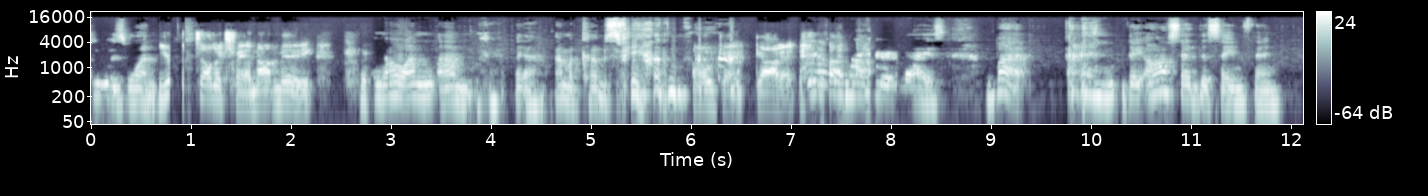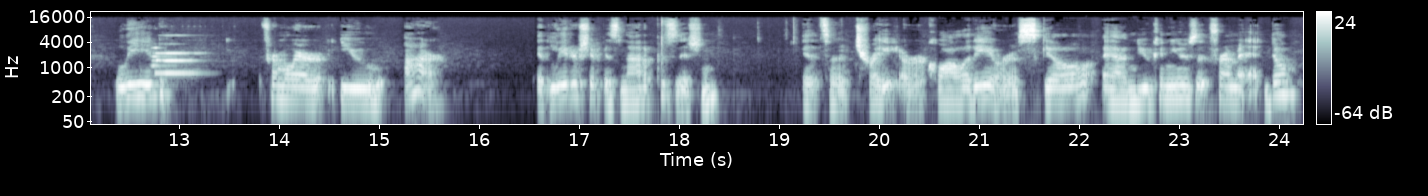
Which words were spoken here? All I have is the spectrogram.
He was one. You're a Celtics fan, not me. no, I'm I'm yeah, I'm a Cubs fan. okay, got it. my but they all said the same thing: lead from where you are. it, leadership is not a position. It's a trait or a quality or a skill, and you can use it from it. don't.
